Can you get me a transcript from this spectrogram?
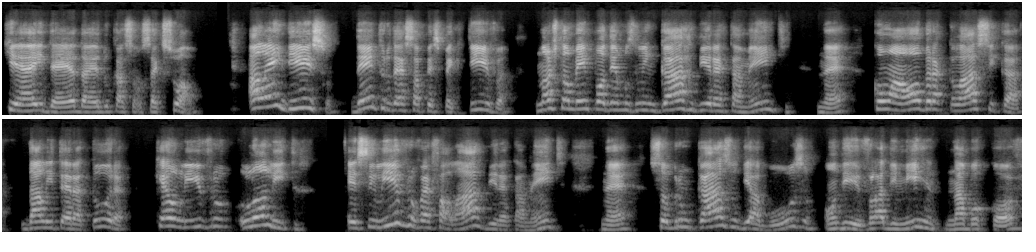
que é a ideia da educação sexual. Além disso, dentro dessa perspectiva, nós também podemos linkar diretamente né, com a obra clássica da literatura, que é o livro Lolita. Esse livro vai falar diretamente né, sobre um caso de abuso, onde Vladimir Nabokov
